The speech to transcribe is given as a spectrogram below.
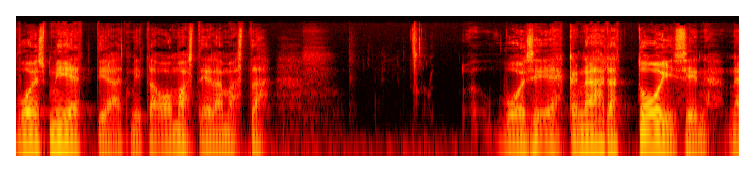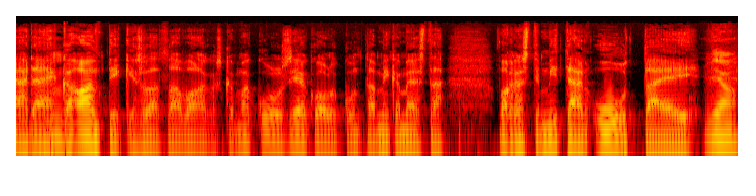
voisi miettiä, että mitä omasta elämästä voisi ehkä nähdä toisin, nähdä mm. ehkä antiikisella tavalla, koska mä kuulun siihen koulukuntaan, mikä meistä varmasti mitään uutta ei Joo.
